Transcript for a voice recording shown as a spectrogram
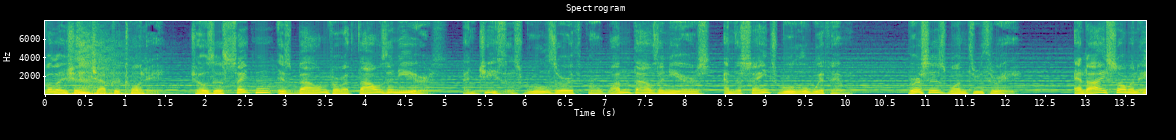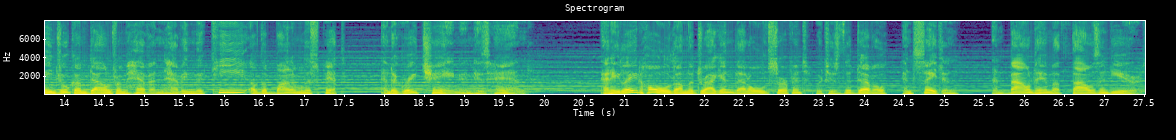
Revelation chapter 20 shows us Satan is bound for a thousand years, and Jesus rules earth for 1,000 years, and the saints rule with him. Verses 1 through 3. And I saw an angel come down from heaven, having the key of the bottomless pit, and a great chain in his hand. And he laid hold on the dragon, that old serpent, which is the devil and Satan, and bound him a thousand years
